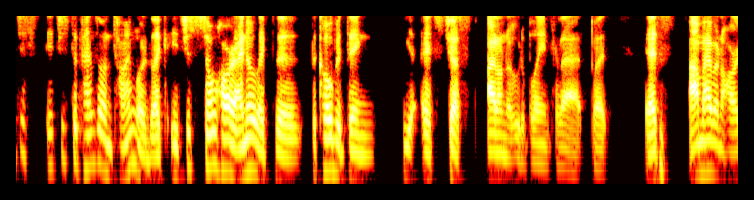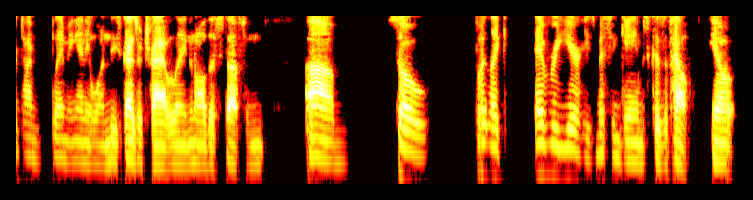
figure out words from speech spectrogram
just it just depends on Time Lord. Like it's just so hard. I know, like the the COVID thing. Yeah, it's just I don't know who to blame for that, but it's I'm having a hard time blaming anyone. These guys are traveling and all this stuff, and um, so, but like every year he's missing games because of health. You know,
